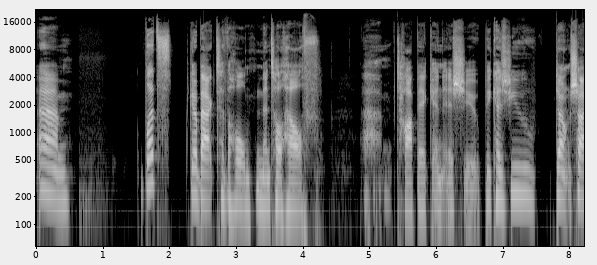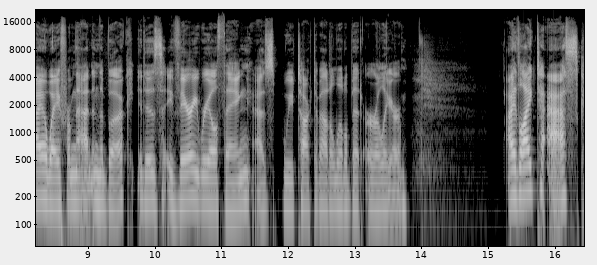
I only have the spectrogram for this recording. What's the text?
Um, let's go back to the whole mental health um, topic and issue because you don't shy away from that in the book. It is a very real thing, as we talked about a little bit earlier. I'd like to ask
